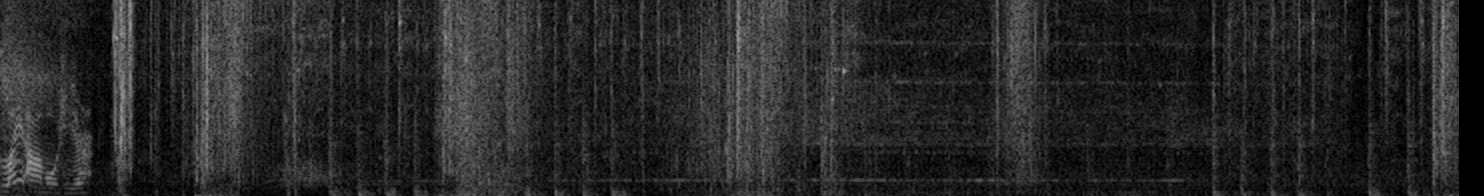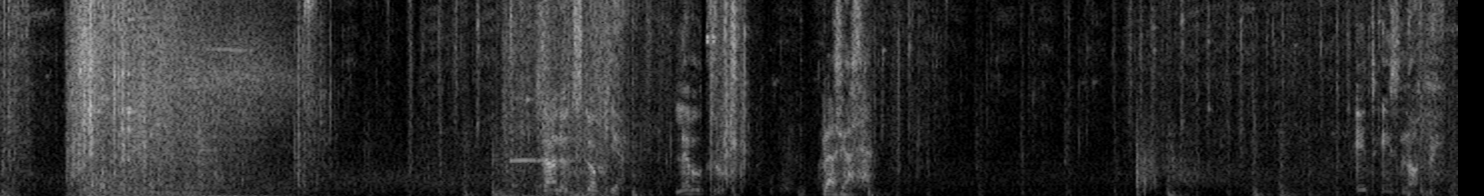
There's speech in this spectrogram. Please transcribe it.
Light ammo here. Standard stock here. Level 2. Gracias. It is nothing.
